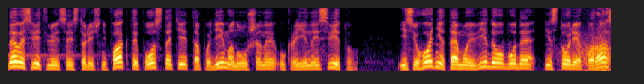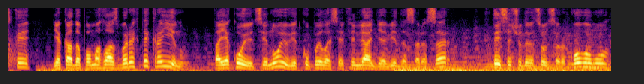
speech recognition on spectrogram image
де висвітлюються історичні факти, постаті та події минувшини України і світу. І сьогодні темою відео буде історія поразки, яка допомогла зберегти країну, та якою ціною відкупилася Фінляндія від СРСР 1940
